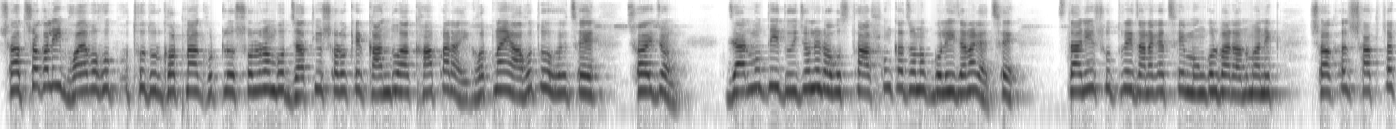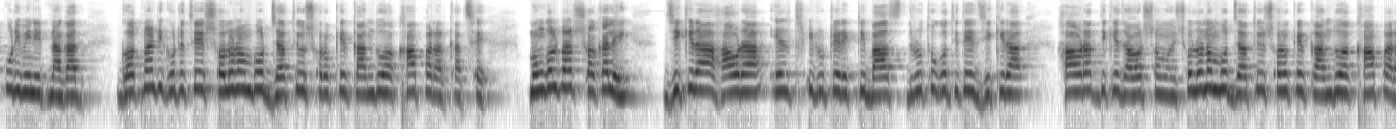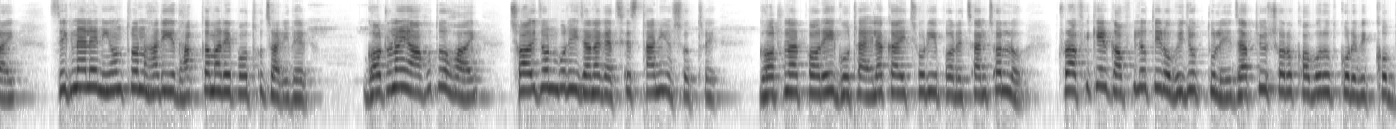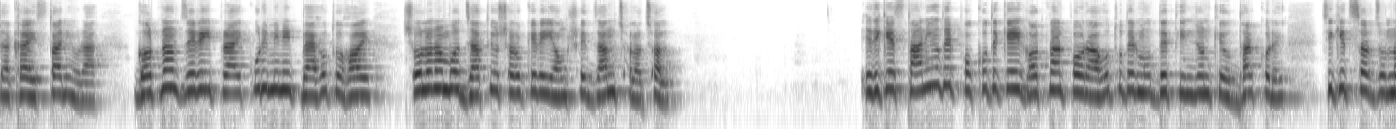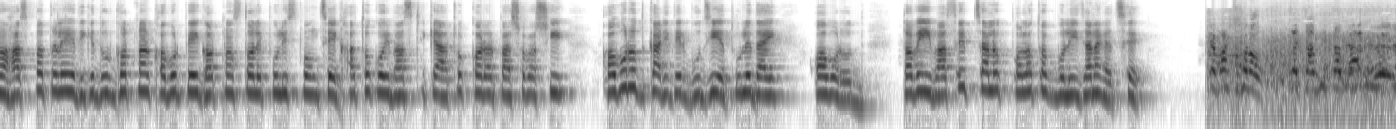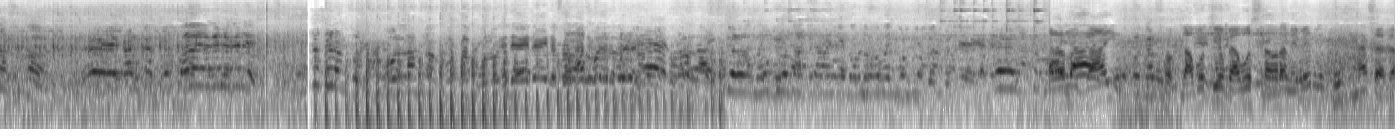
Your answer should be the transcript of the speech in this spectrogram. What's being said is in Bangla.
সাত সকালেই ভয়াবহ পথ দুর্ঘটনা ঘটল ষোলো নম্বর জাতীয় সড়কের কান্দুয়া খাঁপাড়ায়। ঘটনায় আহত হয়েছে ছয়জন যার মধ্যে দুইজনের অবস্থা আশঙ্কাজনক বলেই জানা গেছে। স্থানীয় সূত্রে জানা গেছে, মঙ্গলবার আনুমানিক সকাল সাতটা কুড়ি মিনিট নাগাদ ঘটনাটি ঘটেছে ষোলো নম্বর জাতীয় সড়কের কান্দুয়া খাঁপাড়ার কাছে। মঙ্গলবার সকালেই ঝিকিরা হাওড়া এল থ্রি রুটের একটি বাস দ্রুত গতিতে ঝিকিরা হাওড়ার দিকে যাওয়ার সময় ষোলো নম্বর জাতীয় সড়কের কান্দুয়া খাঁপাড়ায় সিগন্যালে নিয়ন্ত্রণ হারিয়ে ধাক্কা মারে পথচারীদের। ঘটনায় আহত হয় ছয়জন বলেই জানা গেছে স্থানীয় সূত্রে। ঘটনার পরেই গোটা এলাকায় ছড়িয়ে পড়ে চাঞ্চল্য। ট্রাফিকের গাফিলতির অভিযোগ তুলে জাতীয় সড়ক অবরোধ করে বিক্ষোভ দেখায় স্থানীয়রা। ঘটনার জেরেই প্রায় কুড়ি মিনিট ব্যাহত হয় ষোলো নম্বর জাতীয় সড়কের এই অংশে যান চলাচল। এদিকে স্থানীয়দের পক্ষ থেকে এই ঘটনার পর আহতদের মধ্যে তিনজনকে উদ্ধার করে চিকিৎসার জন্য হাসপাতালে এদিকে দুর্ঘটনার খবর পেয়ে ঘটনাস্থলে পুলিশ পৌঁছে ঘাতক ওই বাসটিকে আটক করার পাশাপাশি অবরোধকারীদের বুঝিয়ে তুলে দেয় অবরোধ। তবে এই বাসের চালক পলাতক বলেই জানা গেছে। আমরা যাই যাবতীয় ব্যবস্থা ওরা নেবেন হ্যাঁ স্যার।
